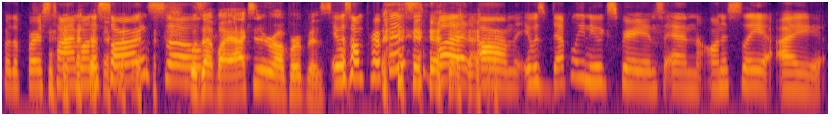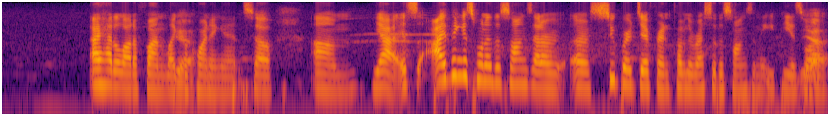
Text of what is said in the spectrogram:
for the first time on a song. So was that by accident or on purpose it was on purpose, but um, it was definitely a new experience. And honestly, I I had a lot of fun like Yeah. recording it. So. Um, yeah, it's. I think it's one of the songs that are, are super different from the rest of the songs in the EP as well. Yeah.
